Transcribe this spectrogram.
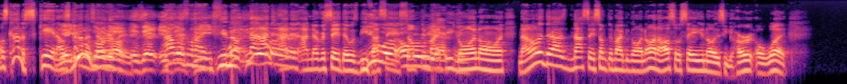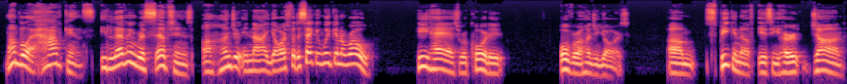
I was kind of scared. I was kind of on the- nervous. is there is I there was like, beef? you know, nah, You I, I, were- didn't, I never said there was beef. I said something might be going on. Not only did I not say something might be going on, I also say, you know, is he hurt or what? My boy Hopkins, 11 receptions, 109 yards for the second week in a row. He has recorded over 100 yards. Um, speaking of, is he hurt? John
